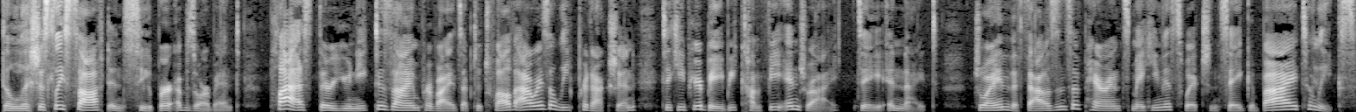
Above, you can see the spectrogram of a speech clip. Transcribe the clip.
deliciously soft and super absorbent. Plus, their unique design provides up to 12 hours of leak production to keep your baby comfy and dry, day and night. Join the thousands of parents making the switch and say goodbye to leaks.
